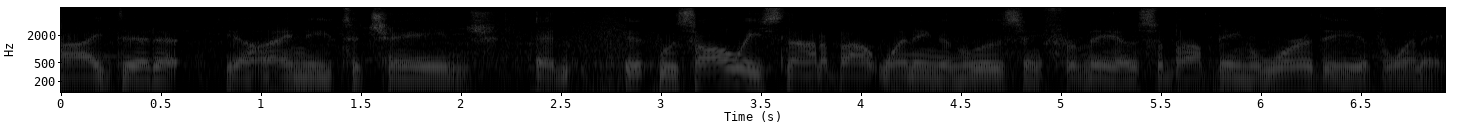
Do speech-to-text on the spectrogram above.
I did it. Yeah, I need to change. And it was always not about winning and losing for me. It was about being worthy of winning.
